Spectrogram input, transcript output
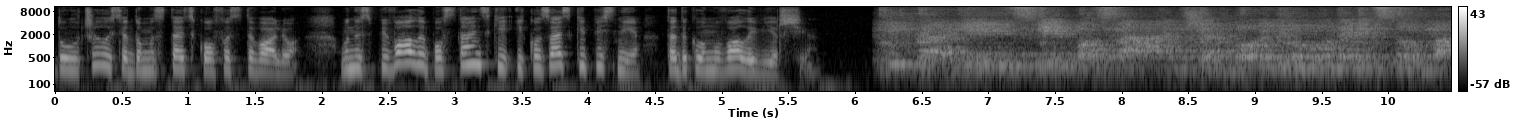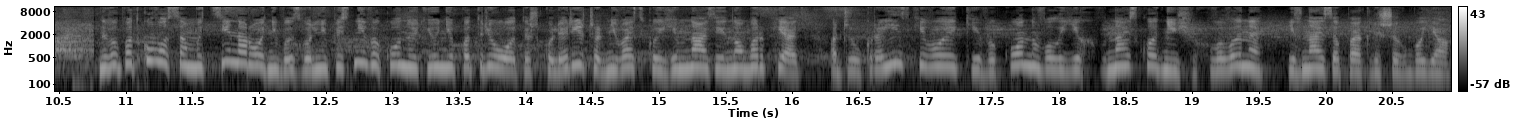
долучилися до мистецького фестивалю. Вони співали повстанські і козацькі пісні та декламували вірші. Випадково саме ці народні визвольні пісні виконують юні патріоти, школярі Чернівецької гімназії номер 5 адже українські вояки виконували їх в найскладніші хвилини і в найзапекліших боях.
